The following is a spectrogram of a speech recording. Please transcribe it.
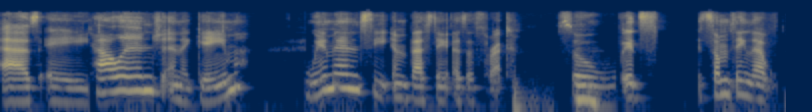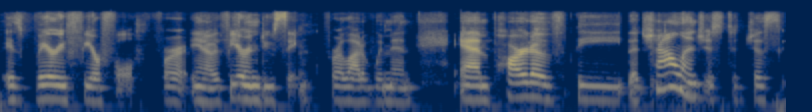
as a challenge and a game. Women see investing as a threat. So mm. it's it's something that is very fearful for you know fear inducing for a lot of women. And part of the the challenge is to just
